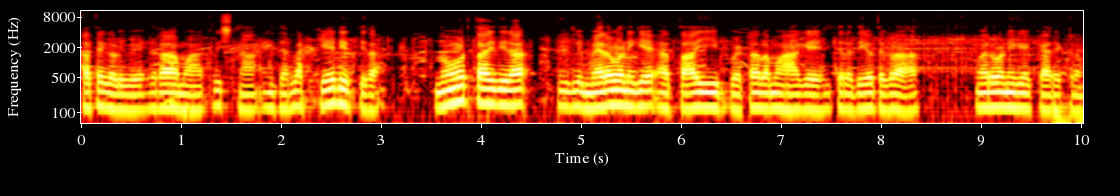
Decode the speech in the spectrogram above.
ಕಥೆಗಳಿವೆ. ರಾಮ, ಕೃಷ್ಣ, ಇದೆಲ್ಲ ಕೇಳಿರ್ತೀರ. ನೋಡ್ತಾ ಇದ್ದೀರ? ಇಲ್ಲಿ ಮೆರವಣಿಗೆ, ಆ ತಾಯಿ ಬೆಟ್ಟಾಲಮ್ಮ ಹಾಗೆ ಇತರ ದೇವತೆಗಳ ಮೆರವಣಿಗೆ ಕಾರ್ಯಕ್ರಮ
